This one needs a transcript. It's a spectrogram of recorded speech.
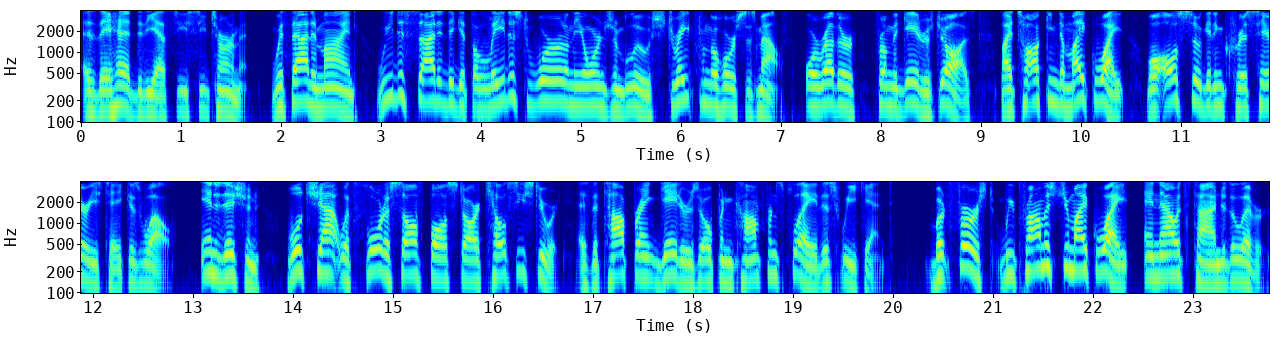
as they head to the SEC tournament. With that in mind, we decided to get the latest word on the orange and blue straight from the horse's mouth, or rather, from the Gators' jaws, by talking to Mike White while also getting Chris Harry's take as well. In addition, we'll chat with Florida softball star Kelsey Stewart as the top ranked Gators open conference play this weekend. But first, we promised you Mike White, and now it's time to deliver.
